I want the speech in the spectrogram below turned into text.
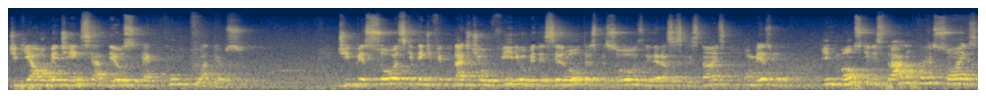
de que a obediência a Deus é culto a Deus, de pessoas que têm dificuldade de ouvir e obedecer outras pessoas, lideranças cristãs, ou mesmo irmãos que lhes tragam correções,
